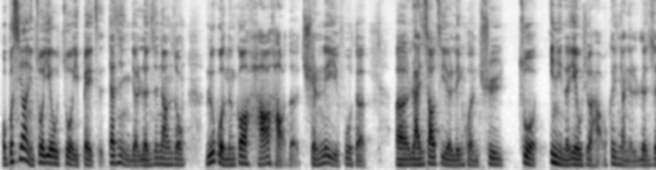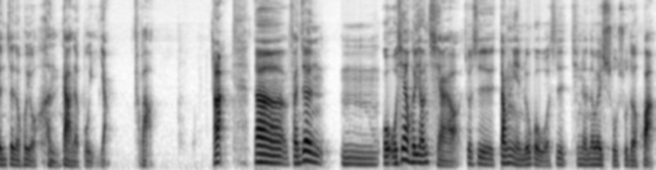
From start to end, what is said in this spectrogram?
我不是要你做业务做一辈子，但是你的人生当中，如果能够好好的全力以赴的，呃，燃烧自己的灵魂去做一年的业务就好。我跟你讲，你的人生真的会有很大的不一样，好不好？好了，那反正，嗯，我我现在回想起来啊，就是当年如果我是听了那位叔叔的话，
